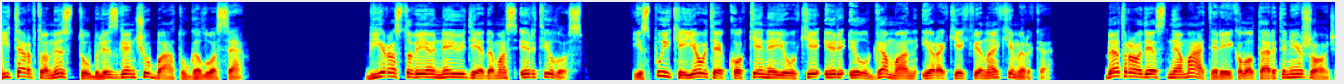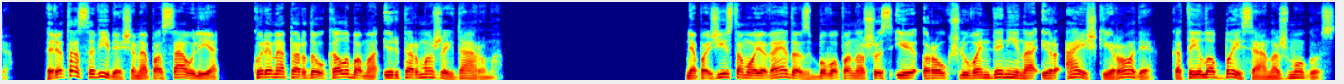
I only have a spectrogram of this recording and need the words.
įterptomis tų blizgančių batų galuose. Vyras stovėjo nejudėdamas ir tylus. Jis puikiai jautė, kokia nejauki ir ilga man yra kiekviena akimirka, bet rodės nematė reikalo tartiniai žodžio. Reta savybė šiame pasaulyje, kuriame per daug kalbama ir per mažai daroma. Nepažįstamojo veidas buvo panašus į raukšlių vandenyną ir aiškiai rodė, kad tai labai senas žmogus.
